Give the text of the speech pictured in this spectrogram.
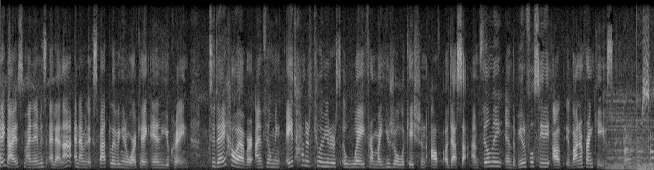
Hey guys, my name is Elena and I'm an expat living and working in Ukraine. Today, however, I'm filming 800 kilometers away from my usual location of Odessa. I'm filming in the beautiful city of Ivano-Frankivsk.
